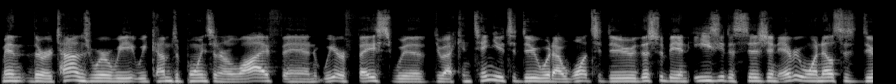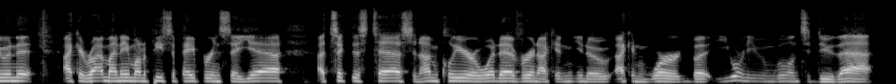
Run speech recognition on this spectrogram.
man, there are times where we we come to points in our life and we are faced with do I continue to do what I want to do? This would be an easy decision. Everyone else is doing it. I could write my name on a piece of paper and say, "Yeah, I took this test and I'm clear or whatever and I can, you know, I can work." But you weren't even willing to do that.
